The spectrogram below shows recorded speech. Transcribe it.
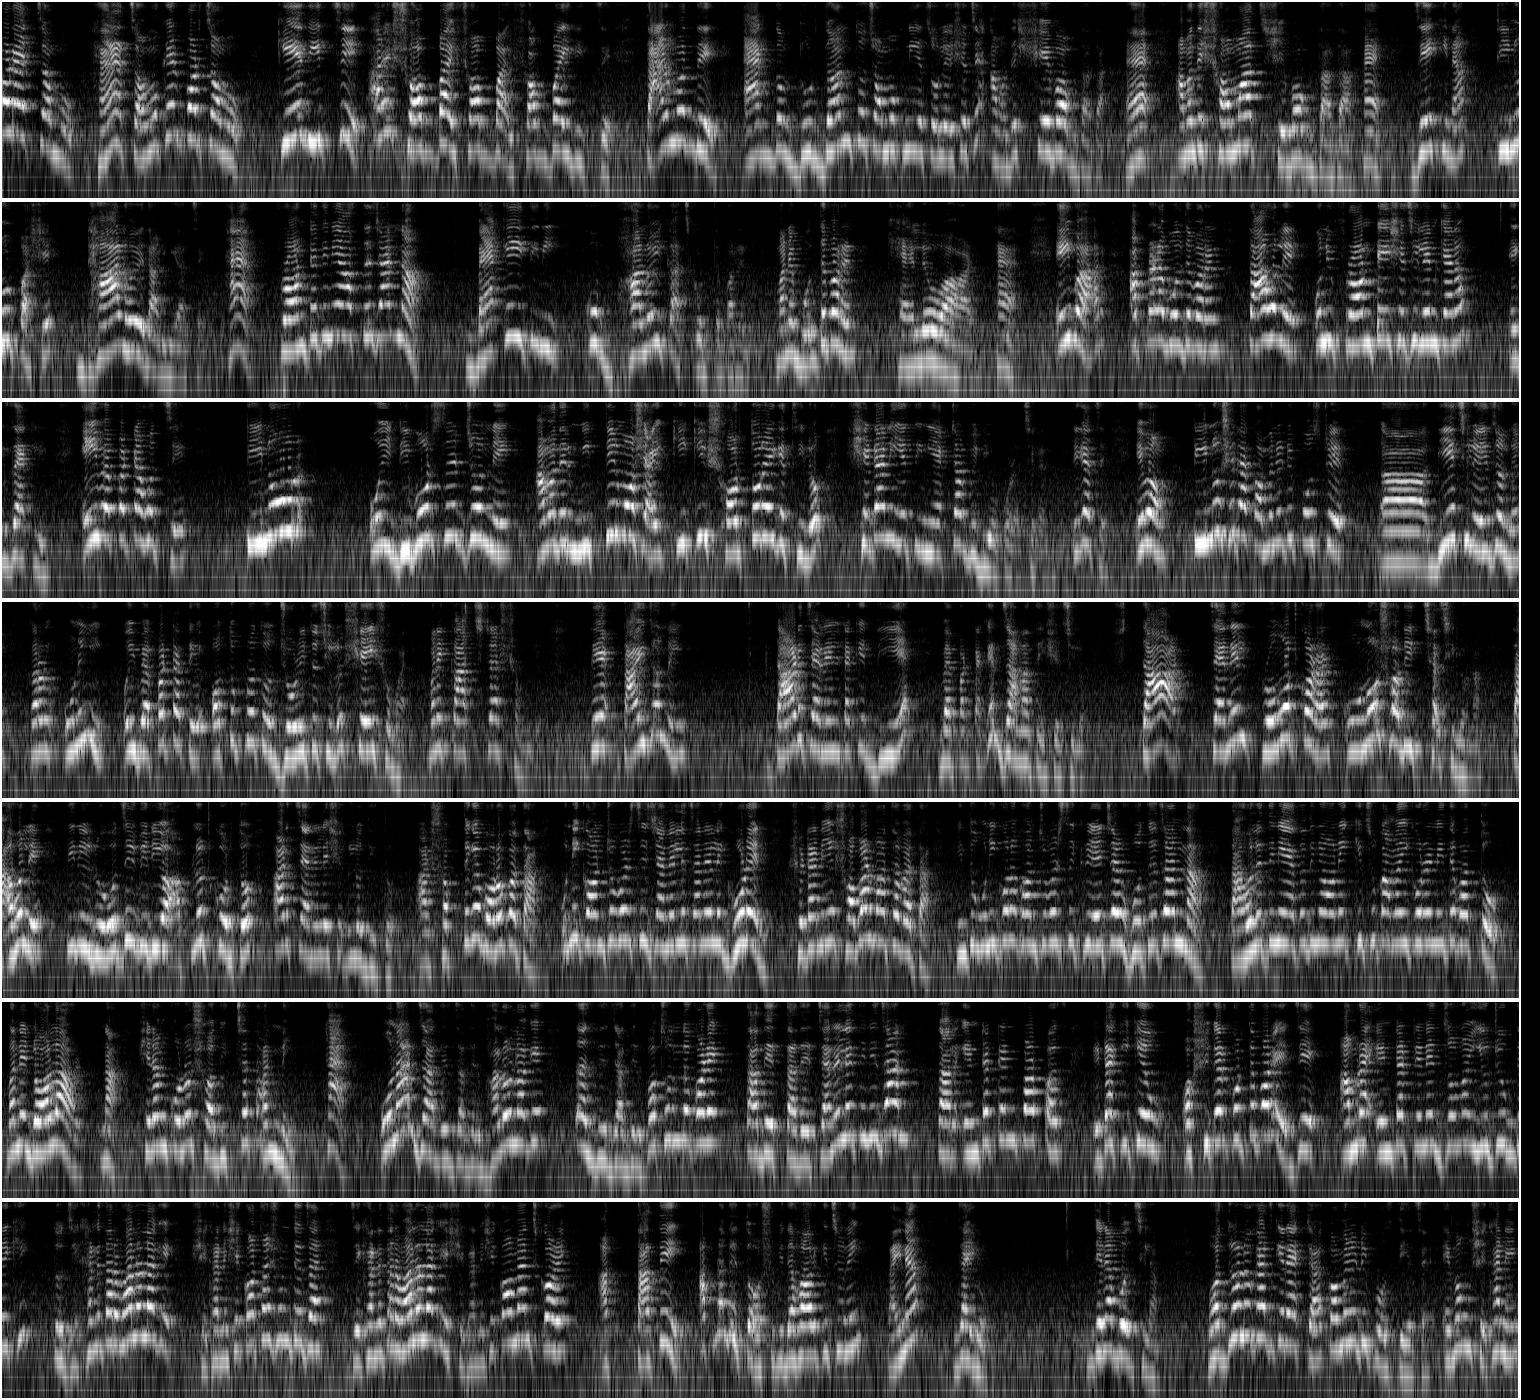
পর এক চমক। হ্যাঁ চমকের পর চমক। কে দিচ্ছে? আরে সব্বাই সব্বাই সব্বাই দিচ্ছে। তার মধ্যে একদম দুর্দান্ত চমক নিয়ে চলে এসেছে আমাদের সেবক দাদা। হ্যাঁ আমাদের সমাজ সেবক দাদা। হ্যাঁ যে কিনা টিনুর পাশে ঢাল হয়ে দাঁড়িয়ে আছে। হ্যাঁ ফ্রন্টে তিনি আসতে চান না ব্যাকেই তিনি খুব ভালোই কাজ করতে পারেন। মানে বলতে পারেন খেলোয়াড়। হ্যাঁ এইবার আপনারা বলতে পারেন তাহলে উনি ফ্রন্টে এসেছিলেন কেন? এক্স্যাক্টলি এই ব্যাপারটা হচ্ছে টিনুর ওই ডিভোর্সের জন্যে আমাদের মিত্তির মশাই কি কি শর্ত রেখেছিল সেটা নিয়ে তিনি একটা ভিডিও করেছিলেন, ঠিক আছে? এবং টিনু সেটা কমিউনিটি পোস্টে দিয়েছিল এই জন্যে, কারণ উনি ওই ব্যাপারটাতে অতপ্রত জড়িত ছিল সেই সময় মানে কাজটার সঙ্গে। তাই জন্যেই তার চ্যানেলটাকে দিয়ে ব্যাপারটাকে জানাতে এসেছিল। তার চ্যানেল প্রমোট করার কোনো সদিচ্ছা ছিল না। তাহলে তিনি রোজই ভিডিও আপলোড করতো আর চ্যানেলে সেগুলো দিত। আর সবথেকে বড় কথা, উনি কন্ট্রোভার্সি চ্যানেলে চ্যানেলে ঘোরেন, সেটা নিয়ে সবার মাথা ব্যথা। কিন্তু উনি কোনো কন্ট্রোভার্সি ক্রিয়েটার হতে চান না, তাহলে তিনি এতদিনে অনেক কিছু কামাই করে নিতে পারতো। মানে ডলার না সেরকম কোনো সদিচ্ছা তার নেই। হ্যাঁ ওনার যাদের যাদের ভালো লাগে, তাদের যাদের পছন্দ করে, তাদের তাদের চ্যানেলে তিনি যান। তার এন্টারটেন পারপাস এটা কি কেউ অস্বীকার করতে পারে যে আমরা এন্টারটেনের জন্য ইউটিউব দেখি? তো যেখানে তার ভালো লাগে, সেখানে সে কথা শুনতে যায়। যেখানে তার ভালো লাগে, সেখানে সে কমেন্ট করে। আর তাতে আপনাদের তো অসুবিধা হওয়ার কিছু নেই, তাই না? যাই হোক, যেটা বলছিলাম, ভদ্রলোক আজকের একটা কমিউনিটি পোস্ট দিয়েছে এবং সেখানে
